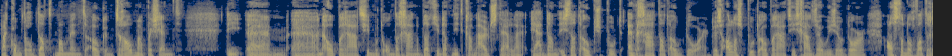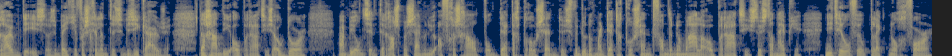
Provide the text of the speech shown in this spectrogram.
Maar komt er op dat moment ook een traumapatiënt die um, een operatie moet ondergaan omdat je dat niet kan uitstellen, ja, dan is dat ook spoed en gaat dat ook door. Dus alle spoedoperaties gaan sowieso door. Als er nog wat ruimte is, dat is een beetje verschillend tussen de ziekenhuizen, dan gaan die operaties ook door. Maar bij ons in het Erasmus zijn we nu afgeschaald tot 30%. Dus we doen nog maar 30% van de normale operaties. Dus dan heb je niet heel veel plek nog voor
